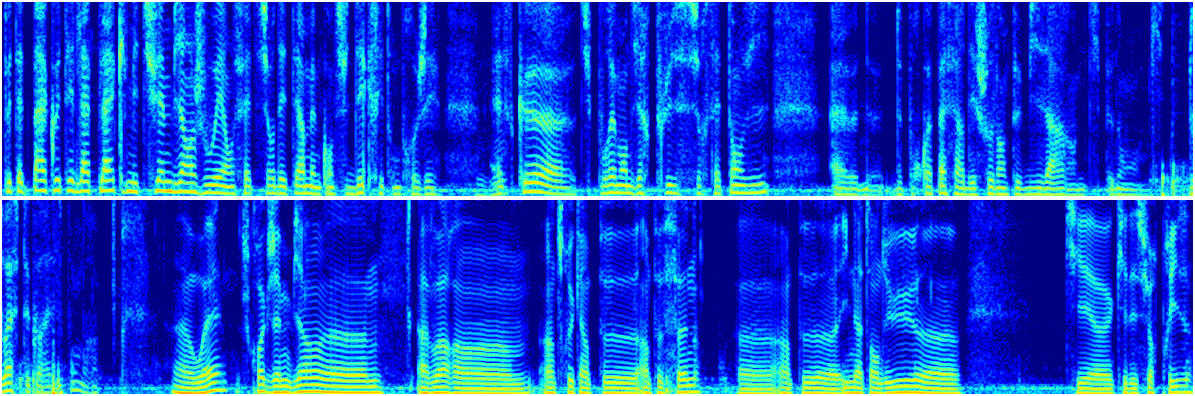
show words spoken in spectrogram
peut-être pas à côté de la plaque, mais tu aimes bien jouer en fait sur des termes, même quand tu décris ton projet. Mhm. Est-ce que euh, tu pourrais m'en dire plus sur cette envie euh, de, pourquoi pas faire des choses un peu bizarres, un petit peu dans, qui doivent te correspondre euh, Ouais, je crois que j'aime bien avoir un, un, truc un peu, un peu fun, un peu inattendu qui est, euh, qui est des surprises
